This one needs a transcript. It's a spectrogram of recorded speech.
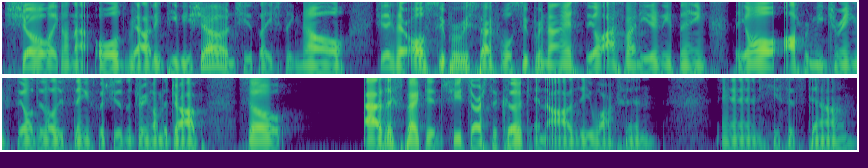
show like on that old reality TV show?" And she's like, "She's like, no." She's like, "They're all super respectful, super nice. They all asked if I needed anything. They all offered me drinks. They all did all these things, but she doesn't drink on the job." So, as expected, she starts to cook, and Ozzy walks in, and he sits down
